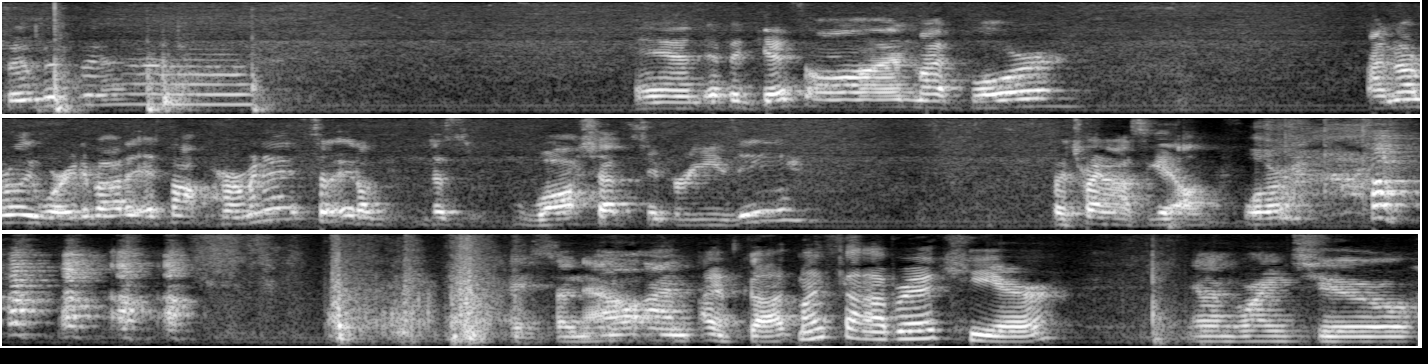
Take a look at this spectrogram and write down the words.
Boom, boom, boom. And if it gets on my floor, I'm not really worried about it. It's not permanent, so it'll just wash up super easy. But try not to get on the floor. okay, so now I'm, I've got my fabric here, and I'm going to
